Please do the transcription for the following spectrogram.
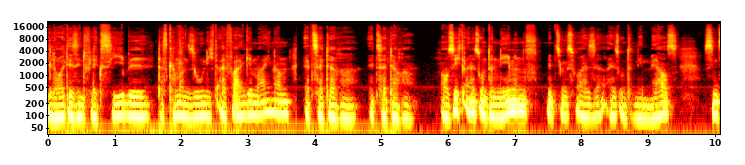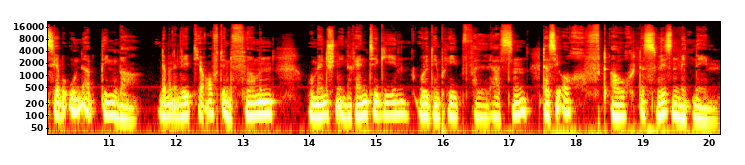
die Leute sind flexibel, das kann man so nicht verallgemeinern, etc. etc. Aus Sicht eines Unternehmens bzw. eines Unternehmers sind sie aber unabdingbar, denn man erlebt ja oft in Firmen, wo Menschen in Rente gehen oder den Betrieb verlassen, dass sie oft auch das Wissen mitnehmen.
